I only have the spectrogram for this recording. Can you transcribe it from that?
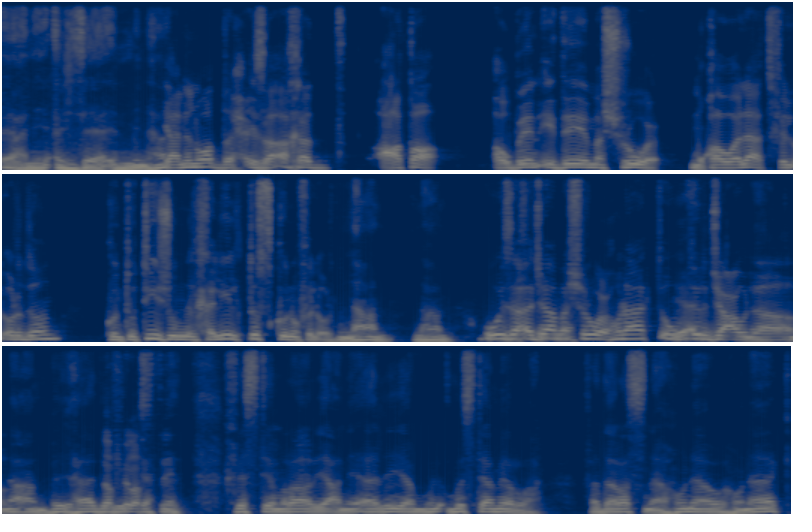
يعني أجزاء منها. يعني نوضح إذا أخذ عطاء أو بين إيديه مشروع مقاولات في الأردن كنتوا تيجوا من الخليل تسكنوا في الأردن. نعم نعم. وإذا اجى. مشروع هناك تقوم ترجعوا نعم, ل نعم هذه لفلسطين. باستمرار يعني آلية م- مستمرة فدرسنا هنا وهناك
